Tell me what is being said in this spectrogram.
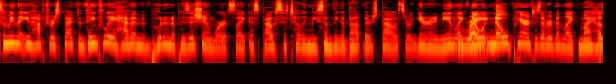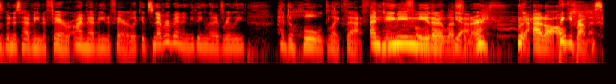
something that you have to respect. And thankfully, I haven't been put in a position where it's like a spouse is telling me something about their spouse, or you know what I mean. Like, Right. no, no parent has ever been like, my husband is having an affair, or I'm having an affair. Like, it's never been anything that I've really had to hold like that. and me thankfully. neither, Yeah. listeners, Yeah, at all. Pinky promise.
